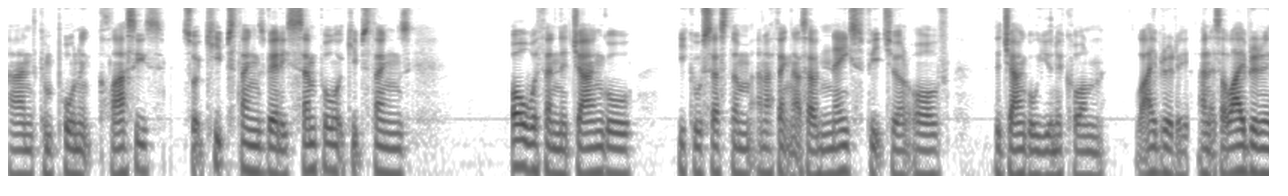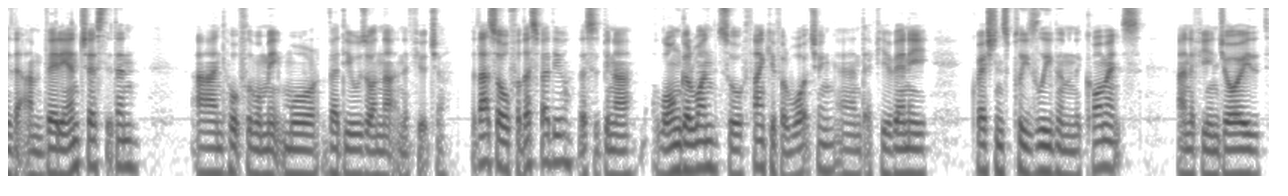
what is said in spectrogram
and component classes. So it keeps things very simple, it keeps things all within the Django ecosystem and I think that's a nice feature of the Django Unicorn library and it's a library that I'm very interested in and hopefully we'll make more videos on that in the future. But that's all for this video. This has been a, longer one so thank you for watching and if you have any questions please leave them in the comments and if you enjoyed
